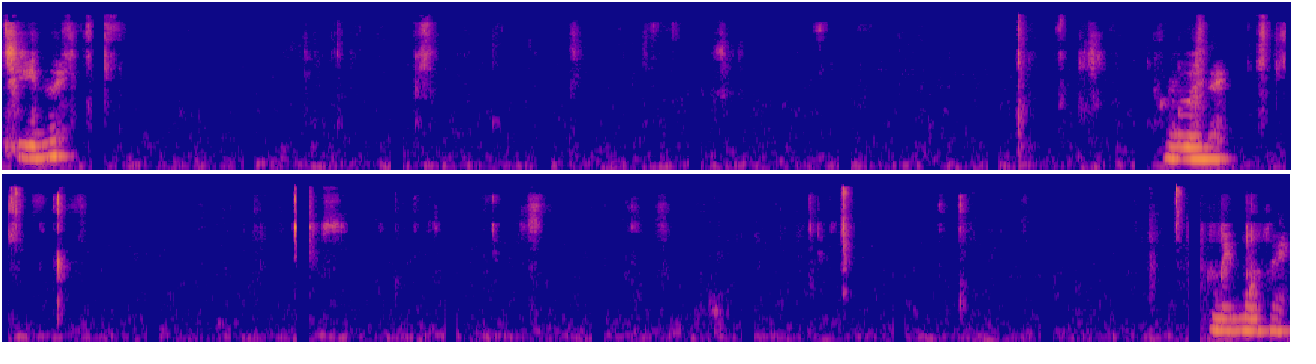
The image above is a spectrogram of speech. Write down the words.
Chín này. Mười này mười một này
